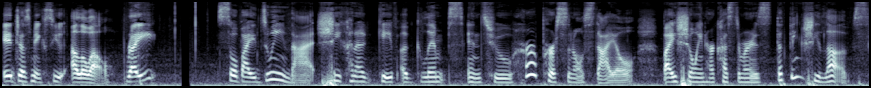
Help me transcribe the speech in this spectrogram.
it just makes you LOL, right? so by doing that, she kind of gave a glimpse into her personal style by showing her customers the things she loves.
